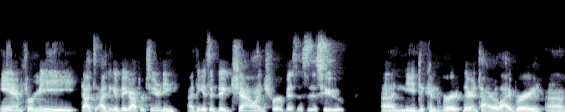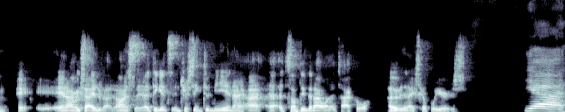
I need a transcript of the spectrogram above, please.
And for me, that's I think a big opportunity. I think it's a big challenge for businesses who uh, need to convert their entire library. Um, and I'm excited about it. Honestly, I think it's interesting to me, and I, I it's something that I want to tackle over the next couple years. Yeah.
